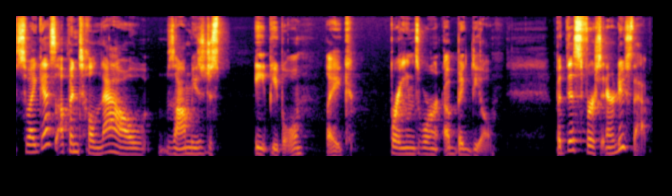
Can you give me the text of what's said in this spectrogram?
So I guess up until now, zombies just ate people. Like, brains weren't a big deal. But this first introduced that.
